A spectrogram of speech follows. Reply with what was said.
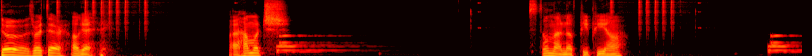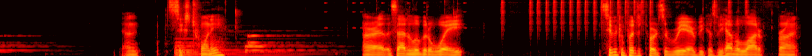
Duh, it's right there. Okay. Uh, how much? Still not enough PP, huh? Down 620. All right, let's add a little bit of weight. see if we can put it towards the rear because we have a lot of front.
